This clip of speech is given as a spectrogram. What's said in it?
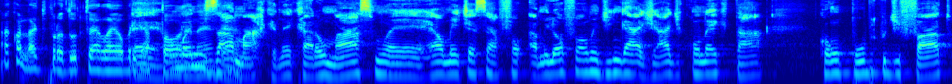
A qualidade do produto ela é obrigatória, é, humanizar né? a marca, né, cara? O máximo é realmente essa é a, a melhor forma de engajar, de conectar com o público de fato.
